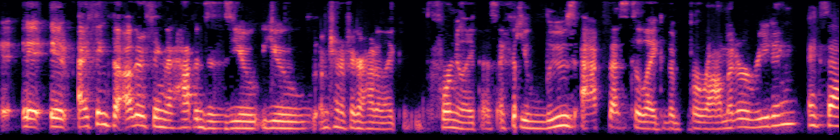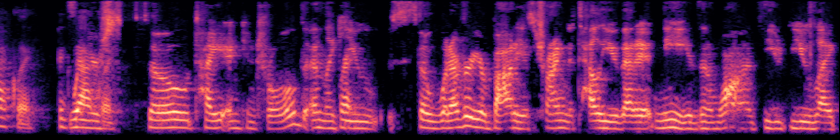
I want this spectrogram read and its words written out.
it, it, I think the other thing that happens is you, you, I'm trying to figure out how to like formulate this. I feel like you lose access to like the barometer reading. Exactly. Exactly. When you're so tight and controlled and like right. you, so whatever your body is trying to tell you that it needs and wants, you, you like,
